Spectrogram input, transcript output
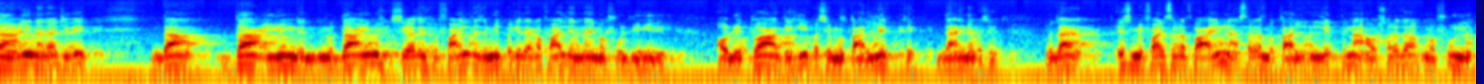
داعی نه دا چې دی دا داعیون دی نو داعیون صيغه د فاعل د ضمیر پکې دغه فاعل دی نه مفعول به دی او لطاعته پس متعلق ته داعی نه پس نو دا اسم فاعل سره فاعل نه سره متعلق نه او سره د مفعول نه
